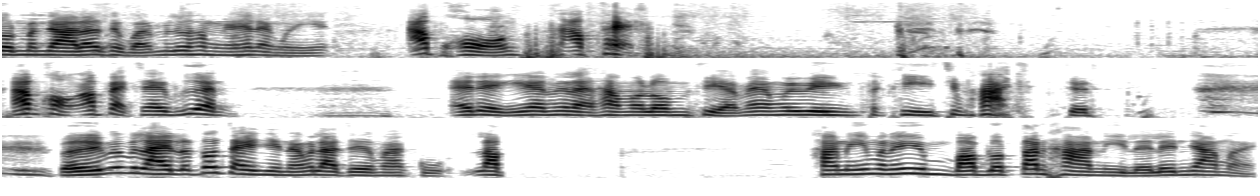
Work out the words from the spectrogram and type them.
จนบรรดาแล้วเสีวันไม่รู้ทำไงให้แรงกว่านี้ อัพของ อัพแฟกอัพของ อัพแฟกใจเพื่อน ไอเด็กเงี้ยนี่แหละทำอารมณ์เสียแม่งไม่วิ่งสักทีชิบหายจุด เฮ้ยไม่เป็นไรเราต้องใจเย็นนะเวลาเจอมากุหลับครั้งนี้มันไม่มีบัฟรถต้านทานนี่เลยเล่นยากหน่อย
